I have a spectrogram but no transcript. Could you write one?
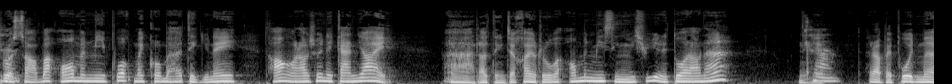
ตรวจสอบว่าอ๋อมันมีพวกไมโครไบโอติกอยู่ในท้องของเราช่วยในการย่อย อ่า เราถึงจะค่อยรู้ว่าอ๋อมันมีสิ่งมีชีวิตอยู่ในตัวเรานะนี่ถ้าเราไปพูดเมื่อ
